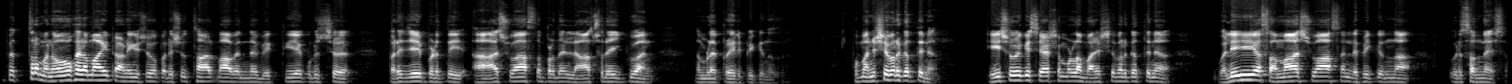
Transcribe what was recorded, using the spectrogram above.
അപ്പോൾ എത്ര മനോഹരമായിട്ടാണ് ഈശോ പരിശുദ്ധാത്മാവെന്ന വ്യക്തിയെക്കുറിച്ച് പരിചയപ്പെടുത്തി ആശ്വാസപ്രദനിൽ ആശ്രയിക്കുവാൻ നമ്മളെ പ്രേരിപ്പിക്കുന്നത്. അപ്പോൾ മനുഷ്യവർഗത്തിന് ഈശോയ്ക്ക് ശേഷമുള്ള മനുഷ്യവർഗത്തിന് വലിയ സമാശ്വാസം ലഭിക്കുന്ന ഒരു സന്ദേശം.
